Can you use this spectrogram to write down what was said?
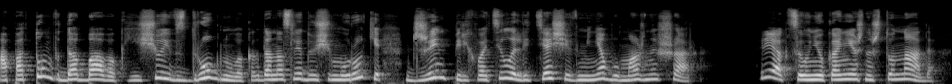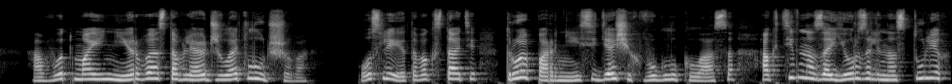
А потом вдобавок еще и вздрогнула, когда на следующем уроке Джейн перехватила летящий в меня бумажный шар. Реакция у нее, конечно, что надо, а вот мои нервы оставляют желать лучшего. После этого, кстати, трое парней, сидящих в углу класса, активно заерзали на стульях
